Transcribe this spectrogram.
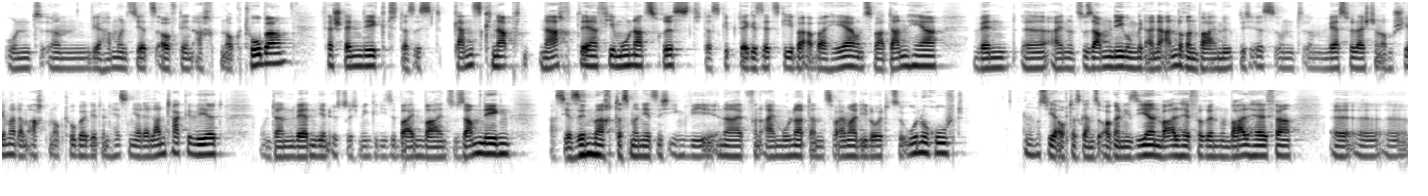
Und ähm, wir haben uns jetzt auf den 8. Oktober verständigt. Das ist ganz knapp nach der Viermonatsfrist. Das gibt der Gesetzgeber aber her, und zwar dann her, wenn äh, eine Zusammenlegung mit einer anderen Wahl möglich ist. Und ähm, wer es vielleicht schon auf dem Schirm hat, am 8. Oktober wird in Hessen ja der Landtag gewählt. Und dann werden wir in Österreich-Winkel diese beiden Wahlen zusammenlegen, was ja Sinn macht, dass man jetzt nicht irgendwie innerhalb von einem Monat dann zweimal die Leute zur Urne ruft, man muss ja auch das Ganze organisieren, Wahlhelferinnen und Wahlhelfer äh, äh,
